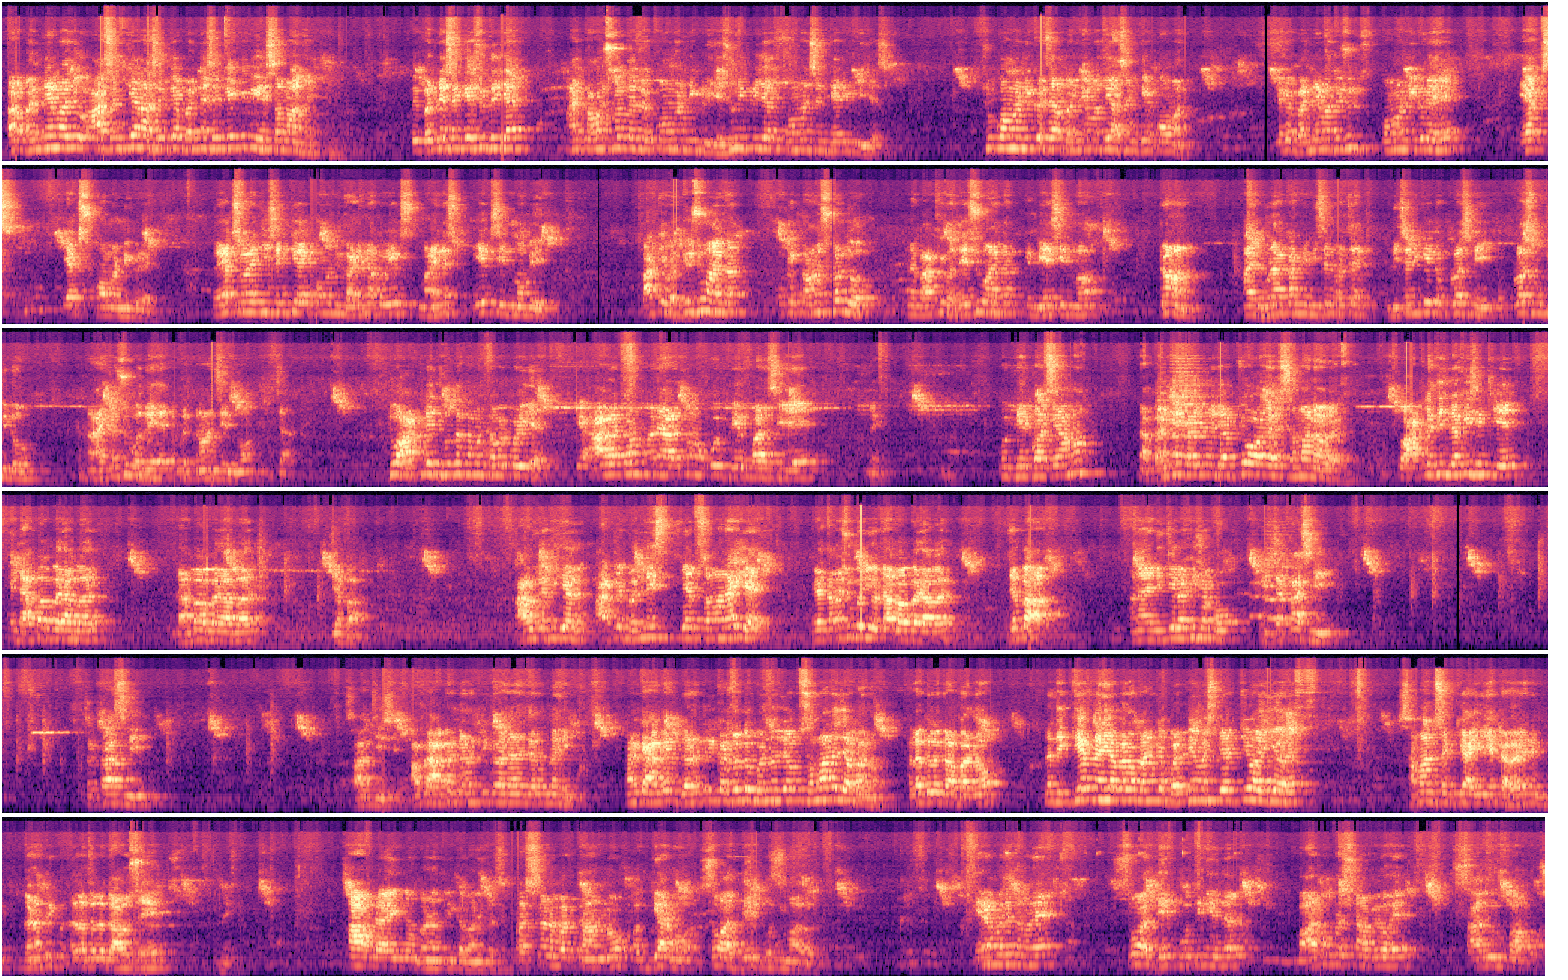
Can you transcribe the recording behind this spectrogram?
આ બંનેમાં જો આ સંખ્યા અને આ સંખ્યા બંને સંખ્યા કેવી છે સમાન છે તો એ બંને સંખ્યા શું થઈ જાય આ કૌંસ કરતા એટલે કોમન નીકળી જાય શું નીકળી જાય કોમન સંખ્યા નીકળી જશે શું કોમન નીકળે છે આ બંનેમાંથી આ સંખ્યા કોમન એટલે કે બંનેમાંથી શું કોમન નીકળે છે x x કોમન નીકળે તો x વાળી જે સંખ્યા એ કોમન કાઢી નાખો x માઈનસ 1 છેદમાં 2 બાકી વધ્યું શું આગળ તો કે કૌંસ કરી દો અને બાકી વધે શું આગળ કે 2 છેદમાં 3 આ ગુણાકારની નિશાની વચ્ચે નિશાની કઈ તો પ્લસ ની તો પ્લસ મૂકી દો અને આગળ શું વધે છે તો કે 3 છેદમાં 4 જો આટલે જોતા તમને ખબર પડી જાય કે આ રકમ અને આ રકમમાં કોઈ ફેરફાર છે નહીં. કોઈ ફેરફાર છે આમાં? ના, બંને બાજુનો જવાબ કેવો આવે? સમાન આવે. તો આટલેથી લખી શકીએ કે ડાબા બરાબર ડાબા બરાબર જબા આવું લખી દે, આટલે બંને સ્ટેપ સમાન આવી જાય. એટલે તમે શું કહ્યું ડાબા બરાબર જબા અને નીચે લખી શકો કે ચકાસણી. ચકાસણી. સાચી છે. આપણે આગળ ગણતરી કરવાની જરૂર નહીં. કારણ કે આગળ ગણતરી કરશો તો બંને જવાબ સમાન જ આવવાનો અલગ અલગ આવવાનો નથી. કેમ નહીં આવવાનો કારણ કે બંનેમાં સ્ટેપ કયો આવી ગયો સમાન સંખ્યા આવી એટલે હવે ગણતરી અલગ અલગ આવશે આ આપણે અહીંનો ગણતરી કરવાની થશે પ્રશ્ન નંબર 3 નો 11મો સો અધ્યાય પોથીમાં એના પછી તમને સો અધ્યાય પોથીની અંદર 12મો પ્રશ્ન આપ્યો છે. સાદુ રૂપ આપો.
